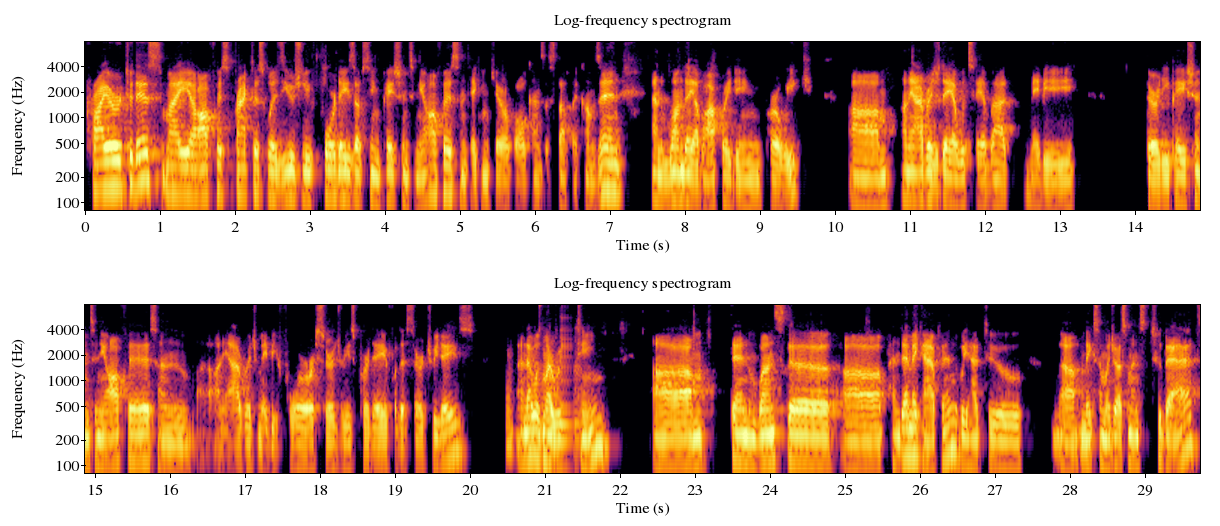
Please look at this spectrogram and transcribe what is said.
prior to this, my office practice was usually four days of seeing patients in the office and taking care of all kinds of stuff that comes in, and one day of operating per week. Um, on the average day, I would say about maybe 30 patients in the office, and on the average, maybe four surgeries per day for the surgery days. And that was my routine. Um, then, once the uh, pandemic happened, we had to uh, make some adjustments to that.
